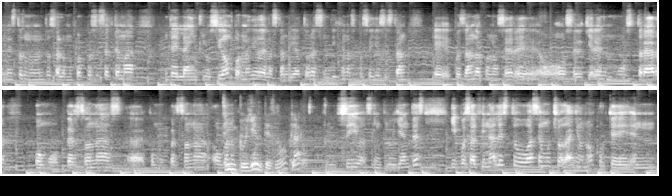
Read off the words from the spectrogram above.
en, estos momentos. A lo mejor pues es el tema de la inclusión por medio de las candidaturas indígenas, pues ellos están eh, pues dando a conocer eh, o, se quieren mostrar como personas, uh, como persona... O, incluyentes, ¿no? Claro. Inclusivas, incluyentes. Y pues al final esto hace mucho daño, ¿no? Porque en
